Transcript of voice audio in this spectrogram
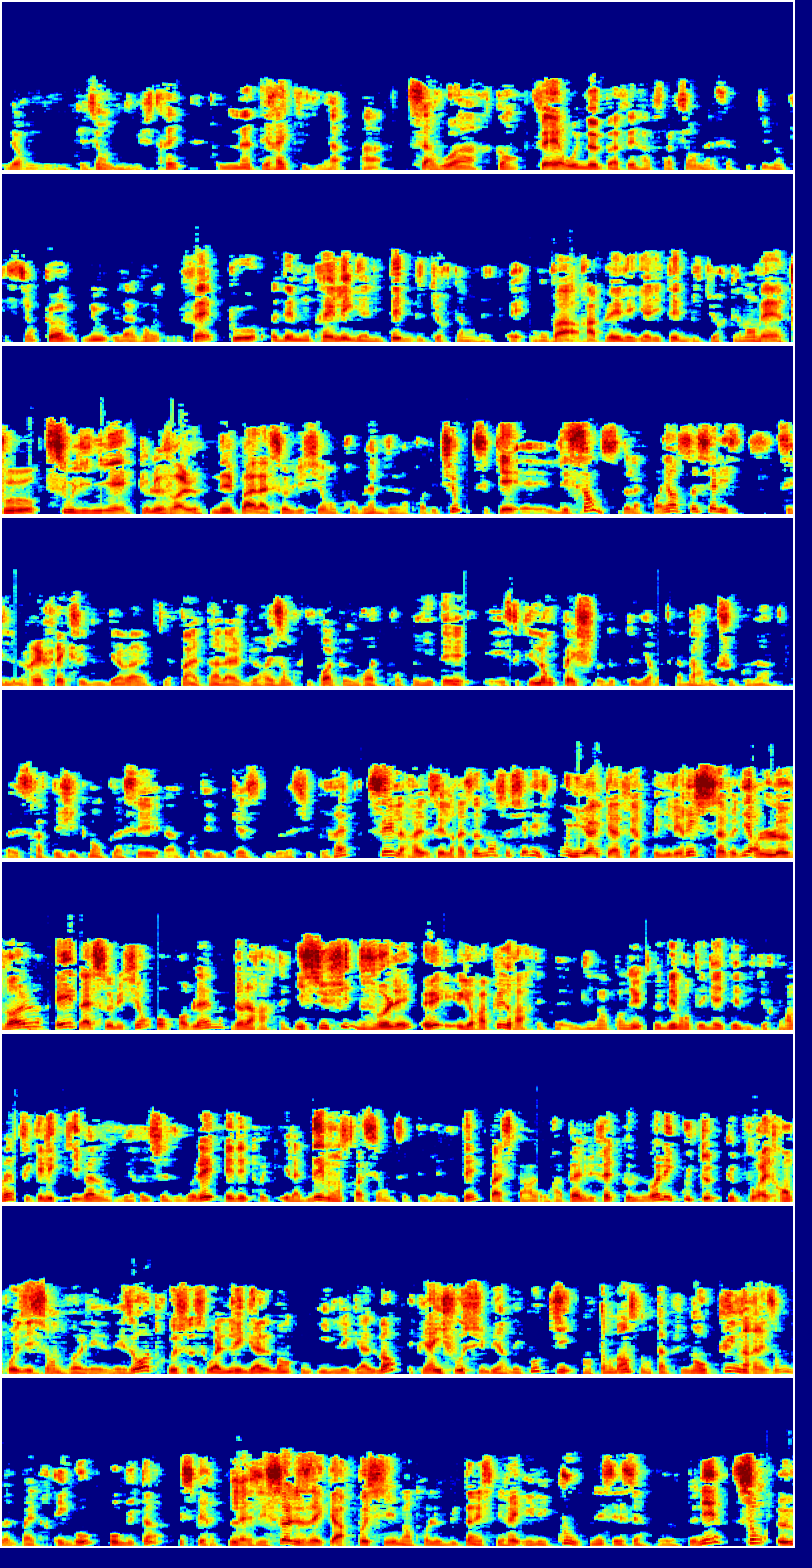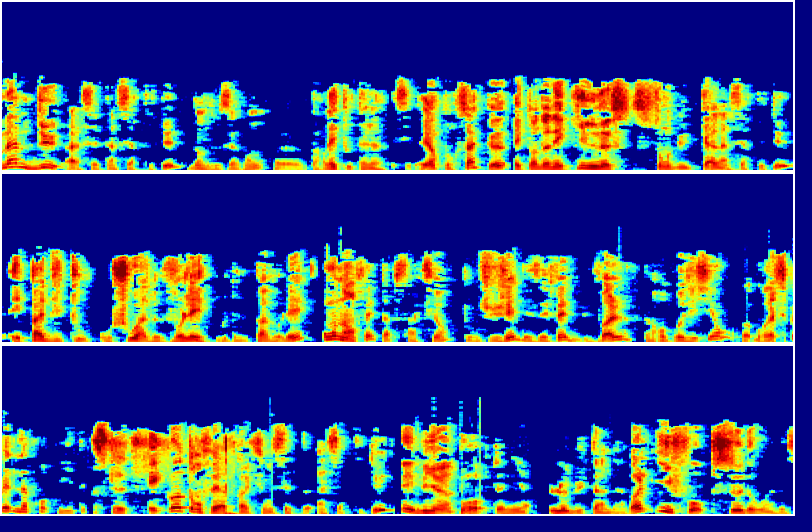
D'ailleurs une occasion d'illustrer l'intérêt qu'il y a à savoir quand faire ou ne pas faire abstraction de l'incertitude en question, comme nous l'avons fait pour démontrer l'égalité de Bitur-Camembert. Et on va rappeler l'égalité de Bitur-Camembert pour souligner que le vol n'est pas la solution au problème de la production, ce qui est l'essence de la croyance socialiste. C'est le réflexe du gamin qui n'a pas atteint l'âge de raison, qui croit que le droit de propriété est ce qui l'empêche d'obtenir la barre de chocolat euh, stratégiquement placée à côté des caisses de la supérette. C'est le raisonnement socialiste. Où il n'y a qu'à faire payer les riches, ça veut dire le vol est la solution au problème de la rareté. Il suffit de voler et il n'y aura plus de rareté. Euh, bien entendu, ce que démontre l'égalité de Bitur Camembert, c'est que l'équivalent des richesses volées est détruit. Et la démonstration de cette égalité passe par le rappel du fait que le vol est coûteux, que pour être en position de voler les autres, que ce soit légalement ou illégalement, eh bien il faut subir des coûts qui, en tendance, n'ont absolument aucune raison de ne pas être égaux au butin espéré. Les, seuls écarts possibles entre le butin espéré et les coûts nécessaires pour l'obtenir sont eux-mêmes dus à cette incertitude dont nous avons euh, parlé tout à l'heure. C'est d'ailleurs pour ça que, étant donné qu'ils ne sont dus qu'à l'incertitude et pas du tout au choix de voler ou de ne pas voler, on en fait abstraction pour juger des effets du vol par opposition au respect de la propriété. Parce que, et quand on fait abstraction de cette incertitude, eh bien, pour obtenir le butin d'un vol, il faut pseudo-investir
